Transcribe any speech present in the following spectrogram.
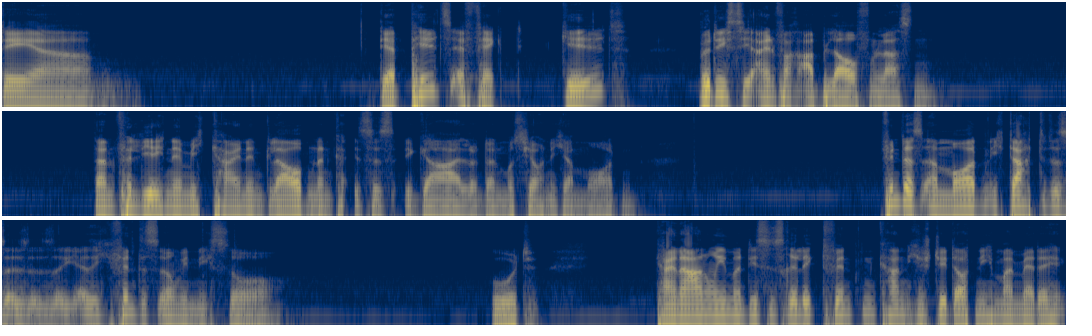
Der... Der Pilzeffekt gilt, würde ich sie einfach ablaufen lassen. Dann verliere ich nämlich keinen Glauben, dann ist es egal und dann muss ich auch nicht ermorden. Ich finde das Ermorden, ich dachte, das ist, also ich finde das irgendwie nicht so gut. Keine Ahnung, wie man dieses Relikt finden kann. Hier steht auch nicht mal mehr der...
